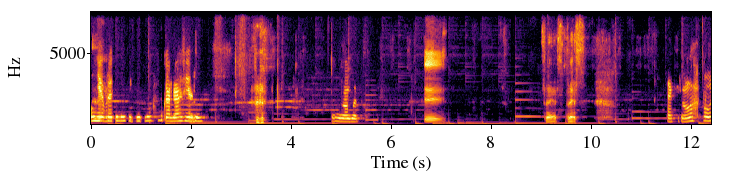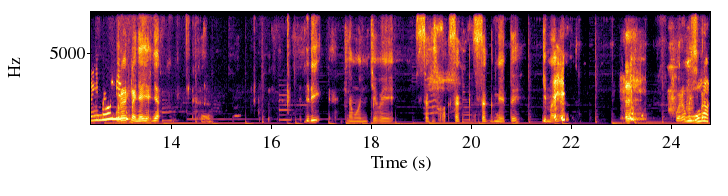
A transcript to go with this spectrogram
Oh iya berarti no secret mah bukan rahasia dong. Banget. eh Stres, stres. Astagfirullah. Oh ini mau ini. orang nanya ya nya Hmm. Jadi namun cewek sek sek segnete gimana orang masih ber-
